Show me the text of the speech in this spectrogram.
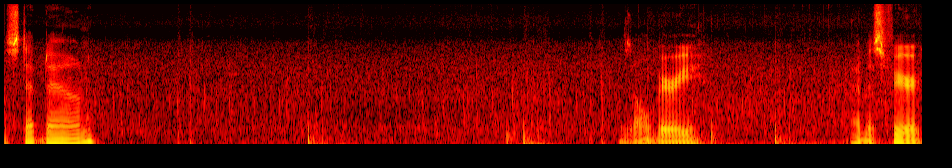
Little step down. It's all very atmospheric.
